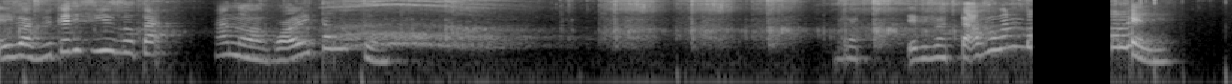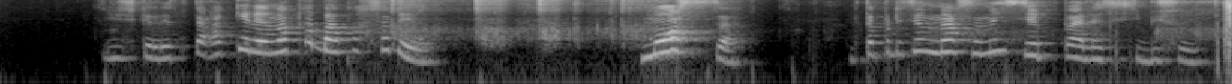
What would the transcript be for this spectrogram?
ele já viu que é difícil lutar. Ah, não, agora ele tá lutando. Ele já tava jogando ele. E o esqueleto tava querendo acabar com a raça dele. Nossa! Ele tá parecendo... Nossa, nem sei o que parece esse bicho aí.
